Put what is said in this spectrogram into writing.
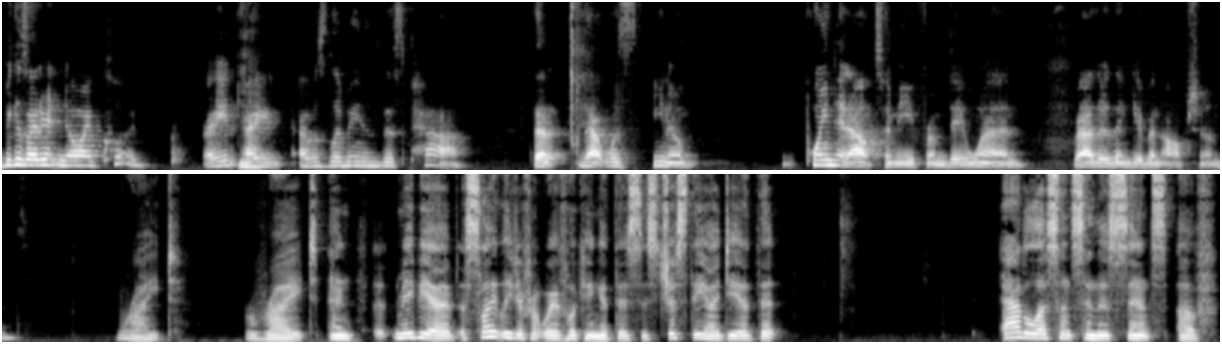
because I didn't know I could. Right. Yeah. I, I was living this path that, that was, you know, pointed out to me from day one rather than given options. Right. Right. And uh, maybe a, a slightly different way of looking at this is just the idea that adolescence, in this sense of,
